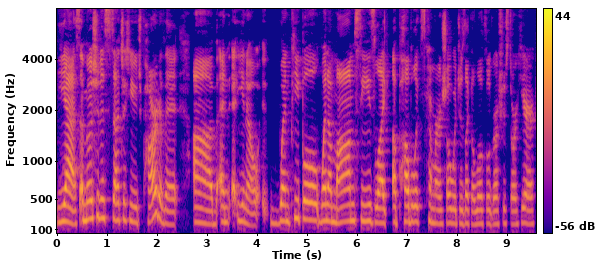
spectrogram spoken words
Yes, emotion is such a huge part of it. Um, and eh, you know, when people, when a mom sees like a Publix commercial, which is like a local grocery store here,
